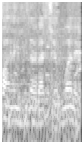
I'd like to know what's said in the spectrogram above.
放在一个它转弯的。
